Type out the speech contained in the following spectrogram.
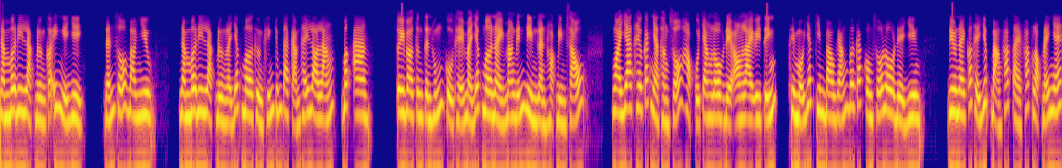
Nằm mơ đi lạc đường có ý nghĩa gì? Đánh số bao nhiêu? Nằm mơ đi lạc đường là giấc mơ thường khiến chúng ta cảm thấy lo lắng, bất an. Tùy vào từng tình huống cụ thể mà giấc mơ này mang đến điềm lành hoặc điềm xấu. Ngoài ra theo các nhà thần số học của trang lô đề online uy tín, thì mỗi giấc chim bao gắn với các con số lô đề riêng. Điều này có thể giúp bạn phát tài phát lộc đấy nhé.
